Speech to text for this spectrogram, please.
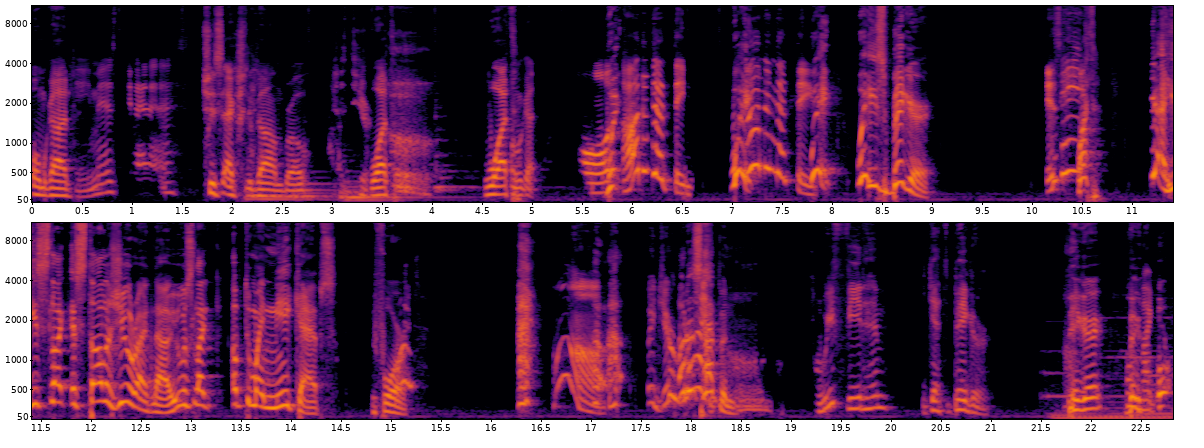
oh my god. Hey, Miss Gas. She's actually gone, bro. I just hear- What? What? Oh my god. Oh, Wait. how did that thing? Wait. How did that thing? Wait. Wait. He's bigger. Is he? What? Yeah, he's like as tall as you right now. He was like up to my kneecaps before. Oh. How- how- Wait, you're how does right. happen? So we feed him, he gets bigger. bigger? Oh big- my oh.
